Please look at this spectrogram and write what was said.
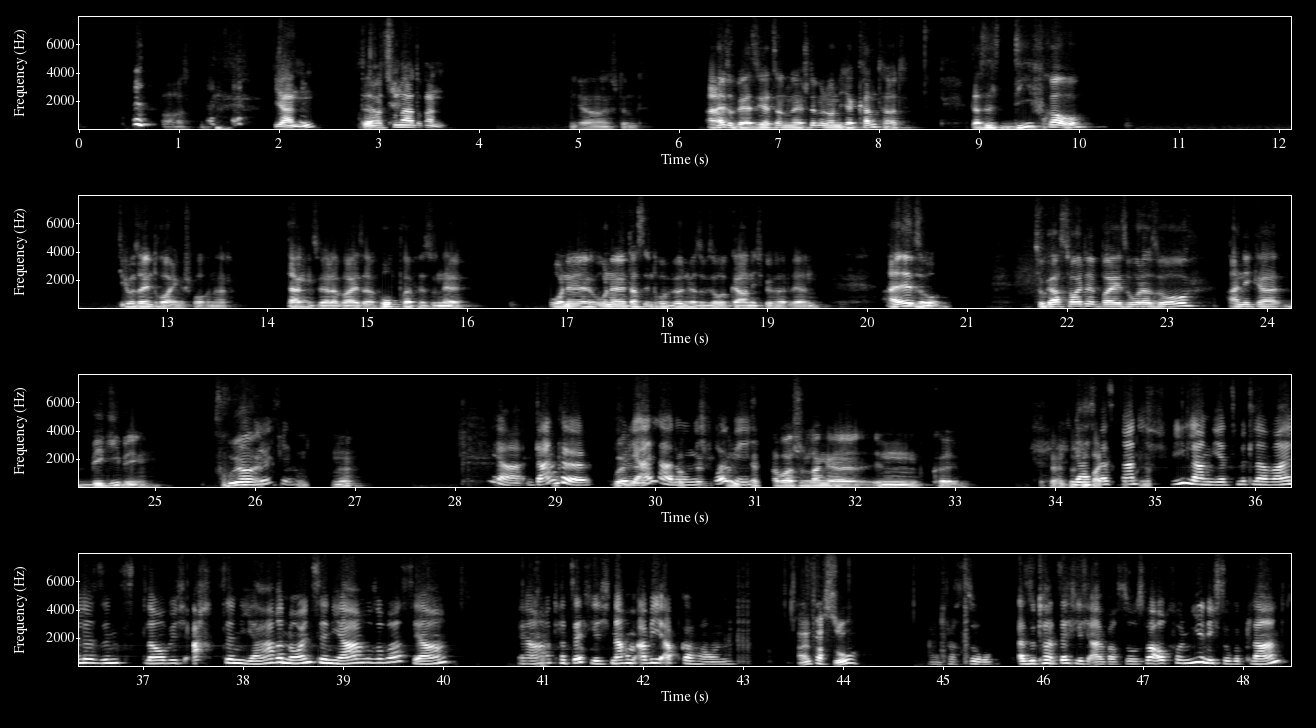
Ah, Jan, der Ja. war zu nah dran. Ja, stimmt. Also, wer sie jetzt an der Stimme noch nicht erkannt hat, das ist die Frau, die unser Intro eingesprochen hat. Dankenswerterweise, hochprofessionell. Ohne, ohne das Intro würden wir sowieso gar nicht gehört werden. Also, zu Gast heute bei So oder So, Annika Begiebing. Früher, Hallöchen. ne? Ja, danke für die Einladung. Ich freue mich. Jetzt aber schon lange in Köln. Ja, ich weiß gar nicht, wie lange jetzt. Mittlerweile sind es, glaube ich, 18 Jahre, 19 Jahre, sowas, ja. Ja, tatsächlich, nach dem Abi abgehauen. Einfach so? Einfach so. Also tatsächlich einfach so. Es war auch von mir nicht so geplant,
